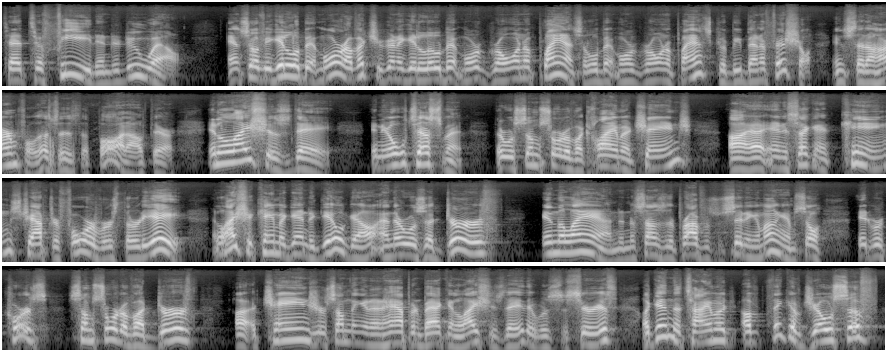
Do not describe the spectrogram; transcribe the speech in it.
to, to feed and to do well. And so if you get a little bit more of it, you're going to get a little bit more growing of plants. A little bit more growing of plants could be beneficial instead of harmful. That's the thought out there. In Elisha's day, in the Old Testament, there was some sort of a climate change. Uh, in 2 Kings chapter 4, verse 38, Elisha came again to Gilgal, and there was a dearth in the land, and the sons of the prophets were sitting among him. So it records some sort of a dearth a change or something that had happened back in Elisha's day that was serious. Again, the time of, of think of Joseph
